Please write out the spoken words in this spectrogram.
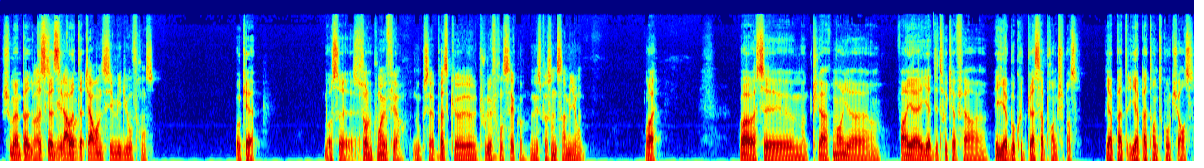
Je suis même pas. parce que c'est quoi 46 millions France. Ok. Bon, Sur le point FR. Donc c'est presque euh, tous les Français, quoi. On est 65 millions. Ouais. Ouais, ouais, c'est. Euh, clairement, il y a. Enfin, il y a, des trucs à faire. Euh, et il y a beaucoup de place à prendre, je pense. Il n'y a, pas, a pas tant de concurrence.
